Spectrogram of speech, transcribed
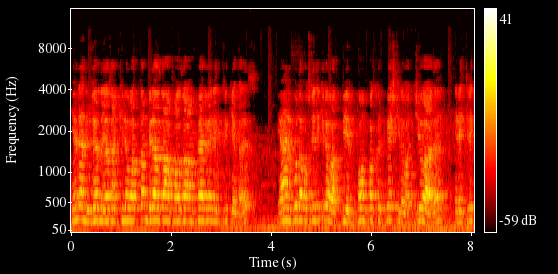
genelde üzerinde yazan kilovattan biraz daha fazla amper ve elektrik yakarız. Yani bu da 37 kW bir pompa 45 kW civarı elektrik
